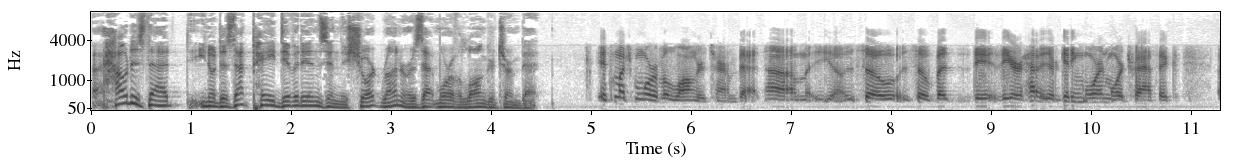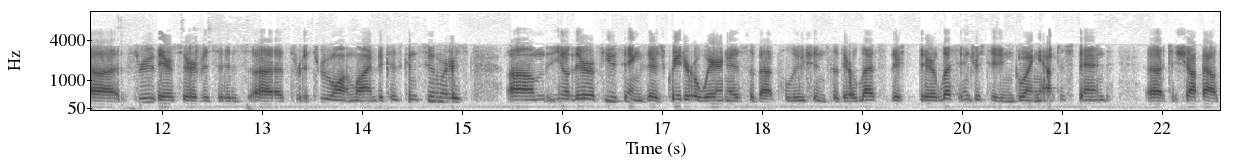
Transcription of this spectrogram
Uh, how does that, you know, does that pay dividends in the short run, or is that more of a longer term bet? It's much more of a longer term bet. Um, you know, so so, but they, they're they're getting more and more traffic. Uh, through their services, uh, through, through online, because consumers um, you know, there are a few things. There's greater awareness about pollution, so they're less they're, they're less interested in going out to spend. Uh, to shop out,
